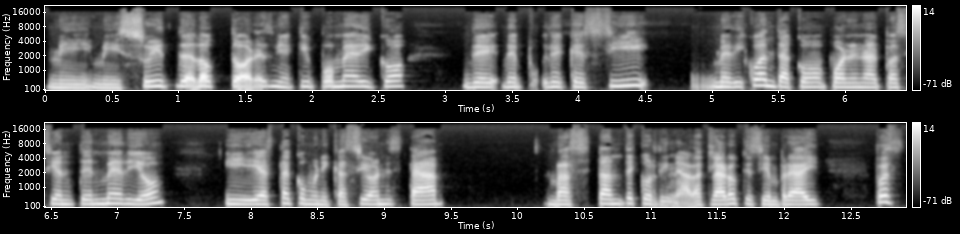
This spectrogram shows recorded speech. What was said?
mi, mi suite de doctores, mi equipo médico, de, de, de que sí me di cuenta cómo ponen al paciente en medio y esta comunicación está bastante coordinada. Claro que siempre hay pues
